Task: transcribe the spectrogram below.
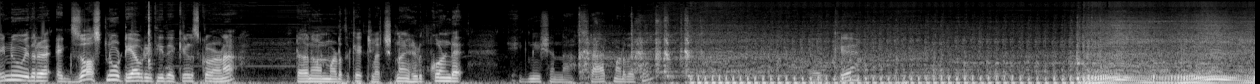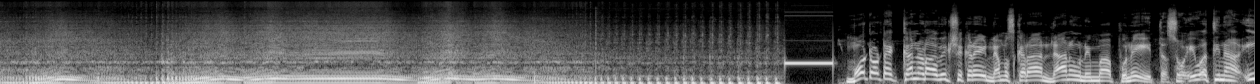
ಇನ್ನು ಇದರ ಎಕ್ಸಾಸ್ಟ್ ನೋಟ್ ಯಾವ ರೀತಿ ಇದೆ ಕೇಳಿಸ್ಕೊಳ್ಳೋಣ. ಟರ್ನ್ ಆನ್ ಮಾಡೋದಕ್ಕೆ ಕ್ಲಚ್ನ ಹಿಡ್ಕೊಂಡೆ. ಇಗ್ನಿಷನ್ನ ಸ್ಟಾರ್ಟ್ ಮಾಡಬೇಕು. ಓಕೆ ಮೋಟೋಟೆಕ್ ಕನ್ನಡ ವೀಕ್ಷಕರೇ, ನಮಸ್ಕಾರ. ನಾನು ನಿಮ್ಮ ಪುನೀತ್. ಸೊ ಇವತ್ತಿನ ಈ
